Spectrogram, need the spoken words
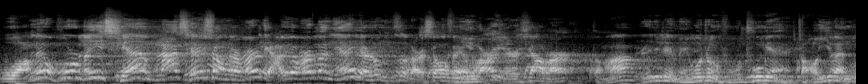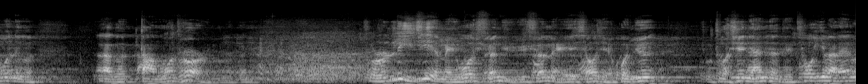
我们又不是没钱，我们拿钱上那儿玩俩月、玩半年，也是我们自个儿消费。你玩也是瞎玩，怎么？人家这美国政府出面找一万多那个那个大模特什么的，跟着，就是历届美国选举选美小姐冠军，就这些年的得挑一万来个，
